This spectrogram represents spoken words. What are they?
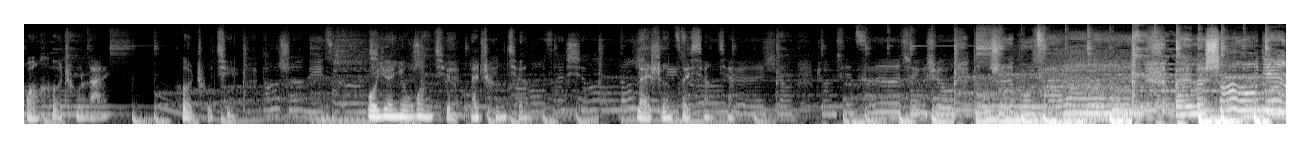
往何处来，何处去？我愿用忘却来成全，来生再相见。清秀都是不再白了少年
